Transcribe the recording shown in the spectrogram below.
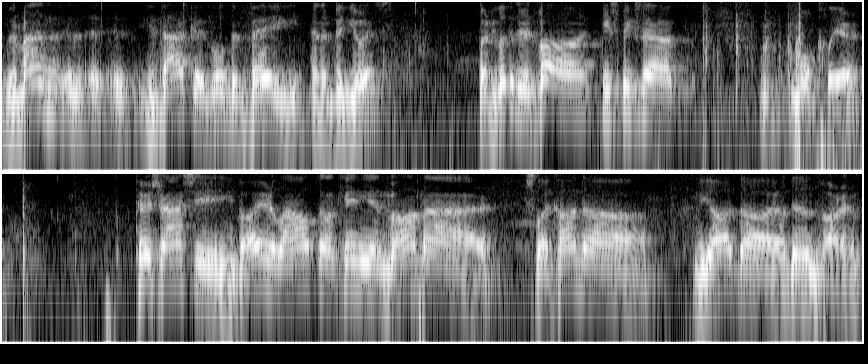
The Ramban Gedarka uh, uh, uh, is a little bit vague and ambiguous, but if you look at the Ritva, he speaks out more clear. Pirsh Rashi, Ba'ir Lalto Kenyan ואמר, Shlakana, Miyada, Adin Dvarim.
